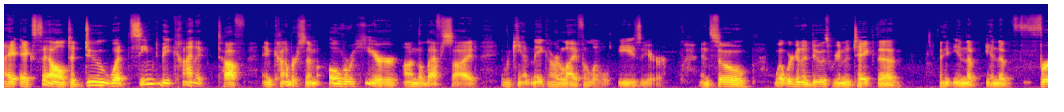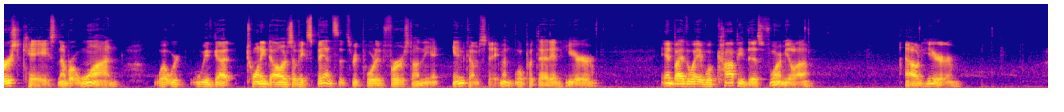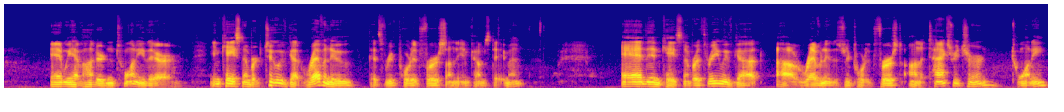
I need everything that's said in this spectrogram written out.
Excel to do what seemed to be kind of tough and cumbersome over here on the left side. We can't make our life a little easier. And so what we're going to do is we're going to take the in the in the first case, number one, what we're we've got twenty dollars of expense that's reported first on the income statement. We'll put that in here. And by the way, we'll copy this formula out here. And we have 120 there. In case number two, we've got revenue that's reported first on the income statement. And in case number three, we've got uh, revenue that's reported first on the tax return, 20.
